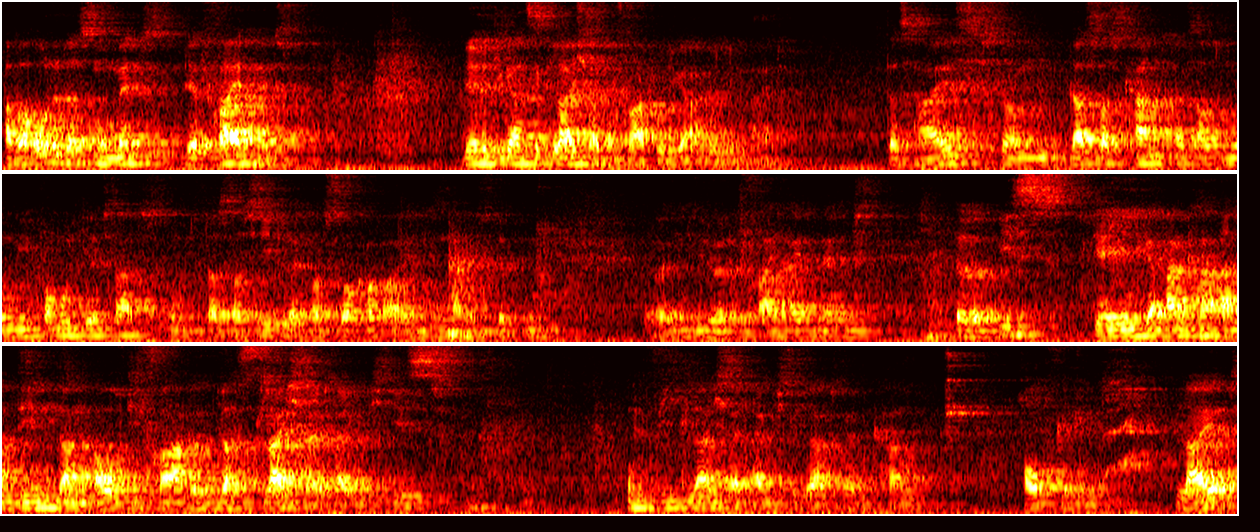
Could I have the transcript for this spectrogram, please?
Aber ohne das Moment der Freiheit wäre die ganze Gleichheit eine fragwürdige Angelegenheit. Das heißt, ähm, das, was Kant als Autonomie formuliert hat und das, was Hegel etwas lockerer in diesen Manuskripten äh, individuelle Freiheit nennt, äh, ist derjenige Anker, an dem dann auch die Frage, was Gleichheit eigentlich ist und wie Gleichheit eigentlich gedacht werden kann, aufgehängt bleibt.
